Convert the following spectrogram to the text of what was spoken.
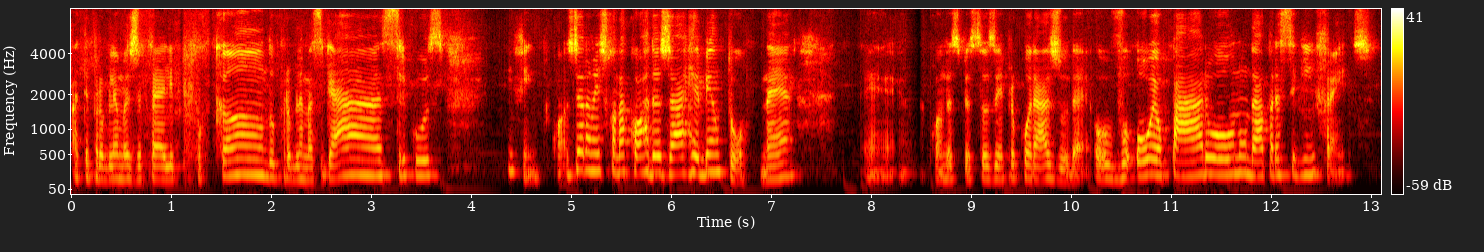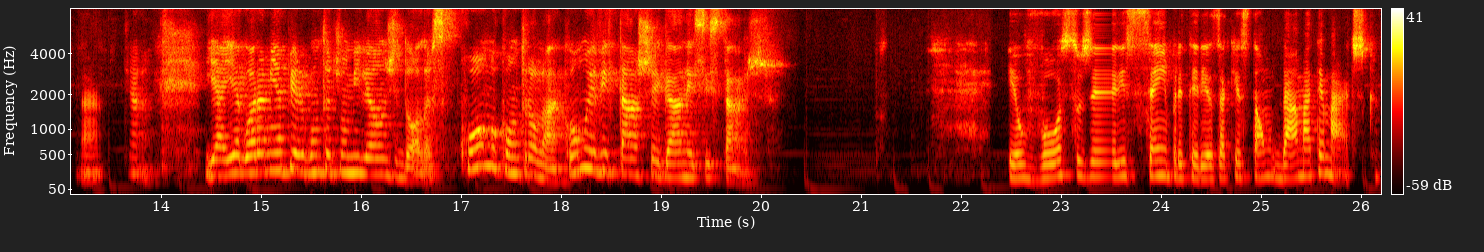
a ter problemas de pele pipocando, problemas gástricos, enfim, geralmente quando a corda já arrebentou, né? É, quando as pessoas vêm procurar ajuda, ou, ou eu paro ou não dá para seguir em frente, né? Tá. E aí agora a minha pergunta de um milhão de dólares: como controlar, como evitar chegar nesse estágio? Eu vou sugerir sempre, Tereza, a questão da matemática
